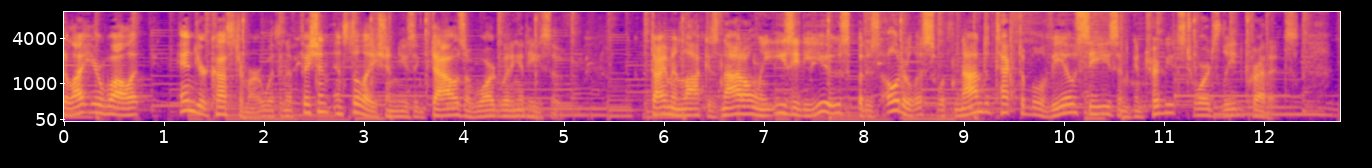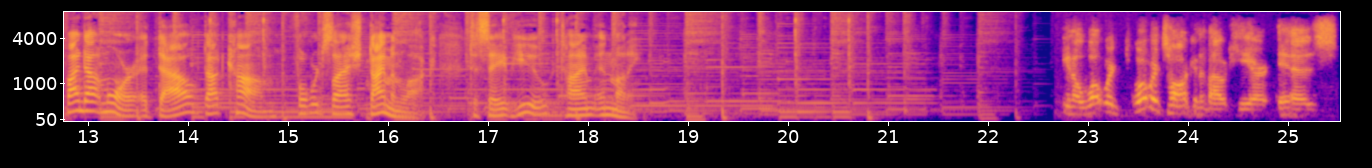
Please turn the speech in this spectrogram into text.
Delight your wallet and your customer with an efficient installation using Dow's award winning adhesive. Diamond Lock is not only easy to use, but is odorless with non detectable VOCs and contributes towards LEED credits. Find out more at dow.com forward slash diamond lock to save you time and money. You know what we're what we're talking about here is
